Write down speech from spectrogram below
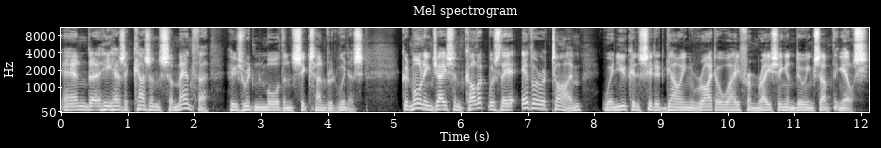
and uh, he has a cousin Samantha who's ridden more than 600 winners. Good morning, Jason Collett. Was there ever a time when you considered going right away from racing and doing something else?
